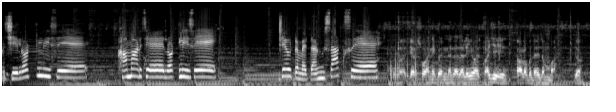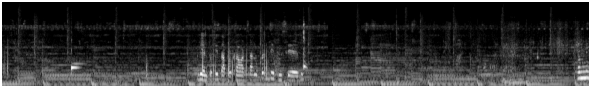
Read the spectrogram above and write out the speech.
પછી રોટલી છે ખમણ છે રોટલી છે સેવ ટમેટાનું શાક છે તો અત્યારે સોહાની બેન ને દાદા લઈ આવ્યા છે ભાજી ચાલો બધા જમવા જો બેન તો સીતાફળ ખાવાનું ચાલુ કરી દીધું છે તમને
